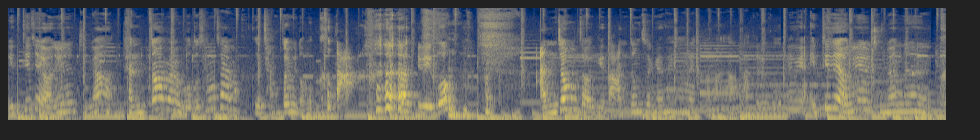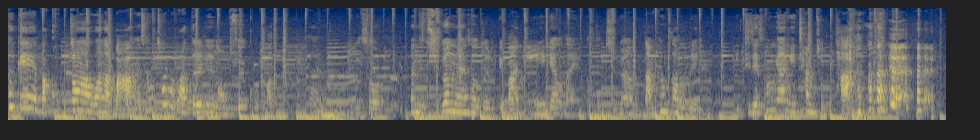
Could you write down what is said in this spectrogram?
이티제 연인을 두면 단점을 모두 상쇄할 만큼 그 장점이 너무 크다. 그리고 안정적이다. 안정적인 생활에 가능하다. 그리고 이티제 연인을 두면은 크게 막 걱정하거나 마음에 상처를 받을 일은 없을 것 같아요. 그래서 근데 주변에서도 이렇게 많이 얘기하고 다니거든. 주변 남편감으로 이티제 성향이 참 좋다.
